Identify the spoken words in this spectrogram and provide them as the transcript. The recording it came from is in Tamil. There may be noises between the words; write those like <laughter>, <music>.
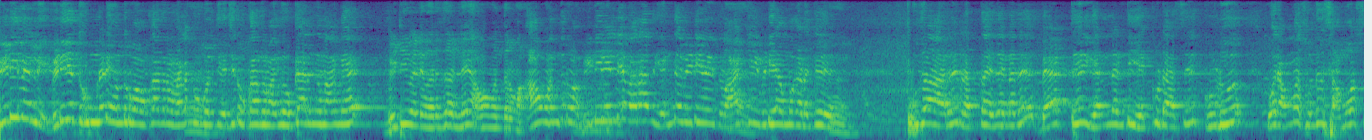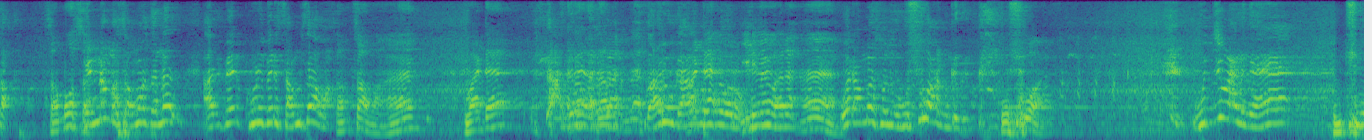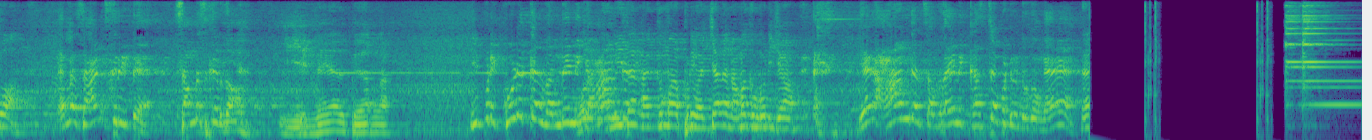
விடிவெள்ளி விடியத்துக்கு முன்னாடி வந்துருவான் உட்காந்து விளக்கு கொளுத்தி வச்சுட்டு உட்காந்துருவாங்க இங்க உட்காருங்க வாங்க. விடிவெளி வருதோ இல்லையா அவன் வந்துருவான். அவன் வந்துருவான். விடிவெள்ளியே வராது. எங்க விடிவெள்ளி? வாக்கி விடியாம கிடக்கு. புதாறு ரத்தம் இது என்னது? பேட்டு எல்லண்டி எக்குடாசு குடு. ஒரு அம்மா சொல்றது சமோசா. சமோசா? என்னம்மா சமோசான்னா அது பேர் குழு பேர் சம்சாவா? சம்சாவா? வடை. வரும் காலத்துல வரும். இனிமே வர ஒரு அம்மா சொல்லுது உசுவான்குது. உஷ்வா உஜ்வானுங்க உச்சுவா எல்லாம் சான்ஸ்கிரிட் சமஸ்கிருதம். என்னையா அது பேர்லாம் இப்படி குழுக்கள் வந்து இன்னைக்கு நக்குமா அப்படி வச்சாலும் நமக்கு பிடிக்கும். ஏங்க ஆண்கள் சமுதாயம் இன்னைக்கு கஷ்டப்பட்டுட்டு இருக்கோங்க?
